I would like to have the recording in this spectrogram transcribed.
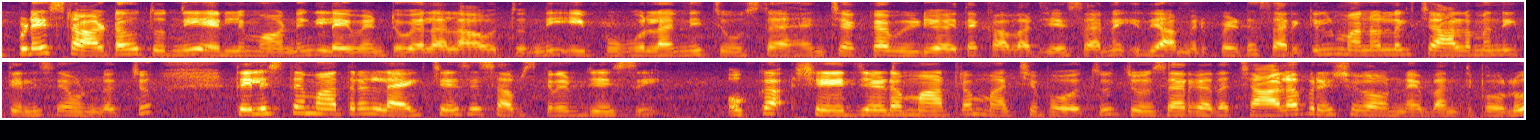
ఇప్పుడే స్టార్ట్ అవుతుంది. ఎర్లీ మార్నింగ్ లెవెన్ ట్వెల్వ్ అలా అవుతుంది. ఈ పువ్వులన్నీ చూస్తే హెంచక్క వీడియో అయితే కవర్ చేశాను. ఇది అమీర్పేట సర్కిల్ మన వాళ్ళకి చాలామందికి తెలిసే ఉండొచ్చు. తెలిస్తే మాత్రం లైక్ చేసి సబ్స్క్రైబ్ చేసి ఒక షేర్ చేయడం మాత్రం మర్చిపోవచ్చు. చూశారు కదా చాలా ఫ్రెష్గా ఉన్నాయి బంతిపూలు.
